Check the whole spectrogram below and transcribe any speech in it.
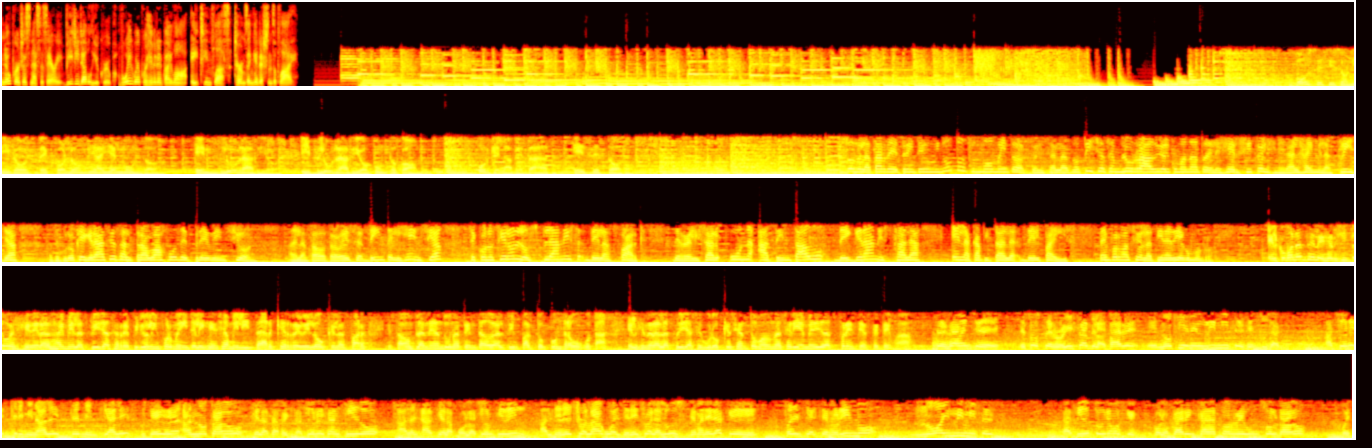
No purchase necessary. VGW Group. Void where prohibited by law. 18 plus. Terms and conditions apply. Voces y sonidos de Colombia y el mundo en Blue Radio y bluradio.com, porque la verdad es de todos. Dos de la tarde de 31 minutos, un momento de actualizar las noticias en Blue Radio. El comandante del ejército, el general Jaime Lasprilla, aseguró que gracias al trabajo de prevención adelantado a través de inteligencia, se conocieron los planes de las FARC de realizar un atentado de gran escala en la capital del país. La información la tiene Diego Monroy. El comandante del ejército, el general Jaime Lasprilla, se refirió al informe de inteligencia militar que reveló que las FARC estaban planeando un atentado de alto impacto contra Bogotá. El general Lasprilla aseguró que se han tomado una serie de medidas frente a este tema. Ustedes saben que estos terroristas de las FARC eh, no tienen límites en sus acciones criminales, demenciales. Ustedes han notado que las afectaciones han sido hacia la población civil, al derecho al agua, al derecho a la luz, de manera que frente al terrorismo no hay límites. Así tuviéramos que colocar en cada torre un soldado, pues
